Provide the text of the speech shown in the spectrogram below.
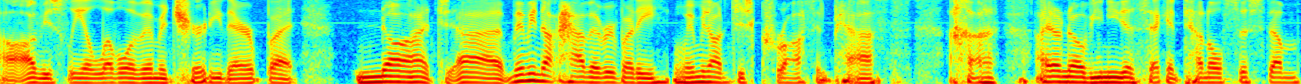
Uh, obviously, a level of immaturity there, but not uh, maybe not have everybody maybe not just crossing paths. Uh, i don't know if you need a second tunnel system.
